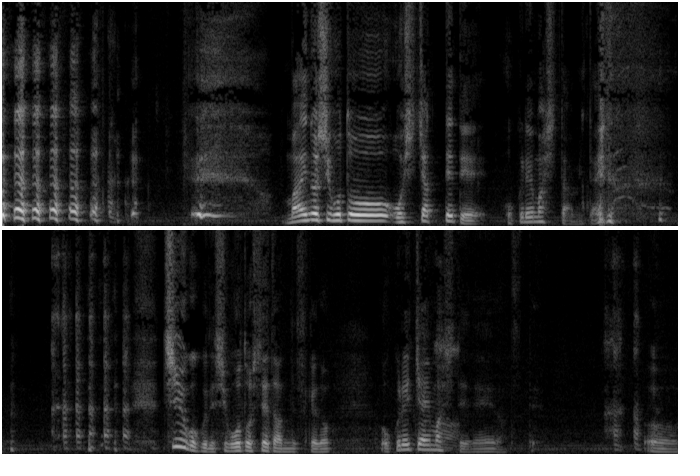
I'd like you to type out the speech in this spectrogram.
ん前の仕事を押しちゃってて遅れましたみたいな。中国で仕事してたんですけど、遅れちゃいましてね、なんつって。うん。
